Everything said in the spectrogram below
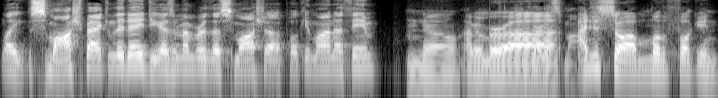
Like Smosh back in the day. Do you guys remember the Smosh uh, Pokemon uh, theme? No, I remember. I've heard Uh, of Smosh. I just saw a motherfucking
